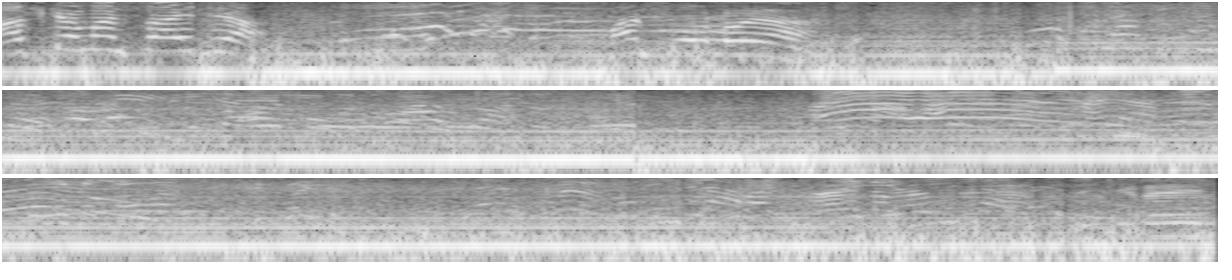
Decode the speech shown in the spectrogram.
Ask man side ya. Man follow ya. Thank you, Rain.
